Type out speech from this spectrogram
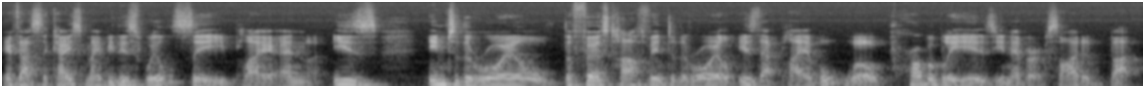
if that's the case, maybe this will see play. And is Into the Roil the first half of Into the Roil is that playable? Well, probably is. You're never excited, but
